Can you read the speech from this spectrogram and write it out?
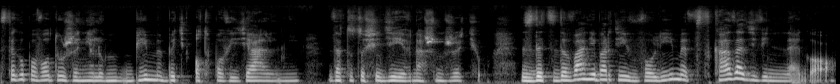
z tego powodu, że nie lubimy być odpowiedzialni za to, co się dzieje w naszym życiu. Zdecydowanie bardziej wolimy wskazać winnego,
